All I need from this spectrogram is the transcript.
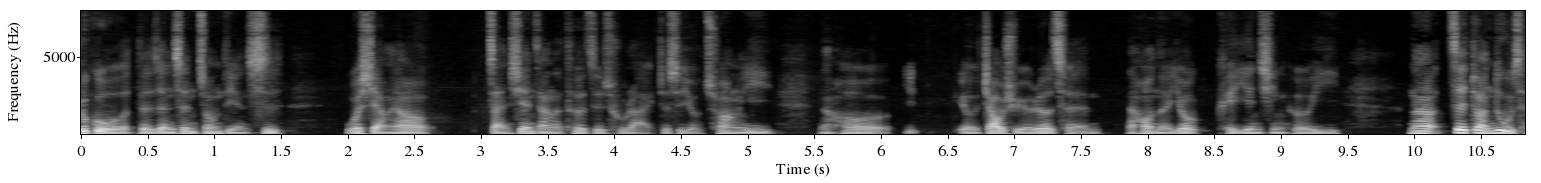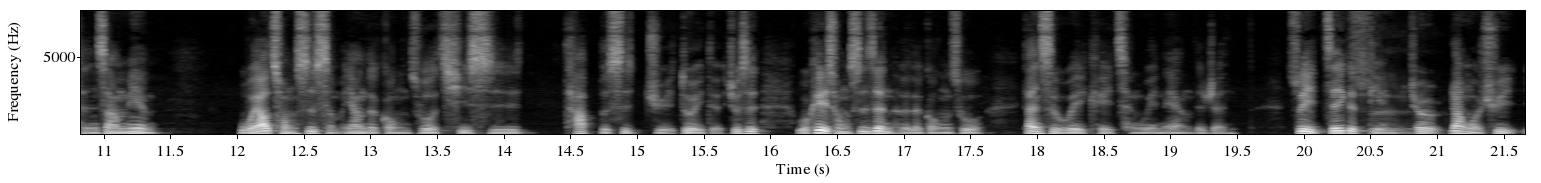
如果我的人生终点是我想要展现这样的特质出来，就是有创意，然后。有教学热忱，然后呢，又可以言行合一。那这段路程上面，我要从事什么样的工作？其实它不是绝对的，就是我可以从事任何的工作，但是我也可以成为那样的人。所以这个点就让我去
